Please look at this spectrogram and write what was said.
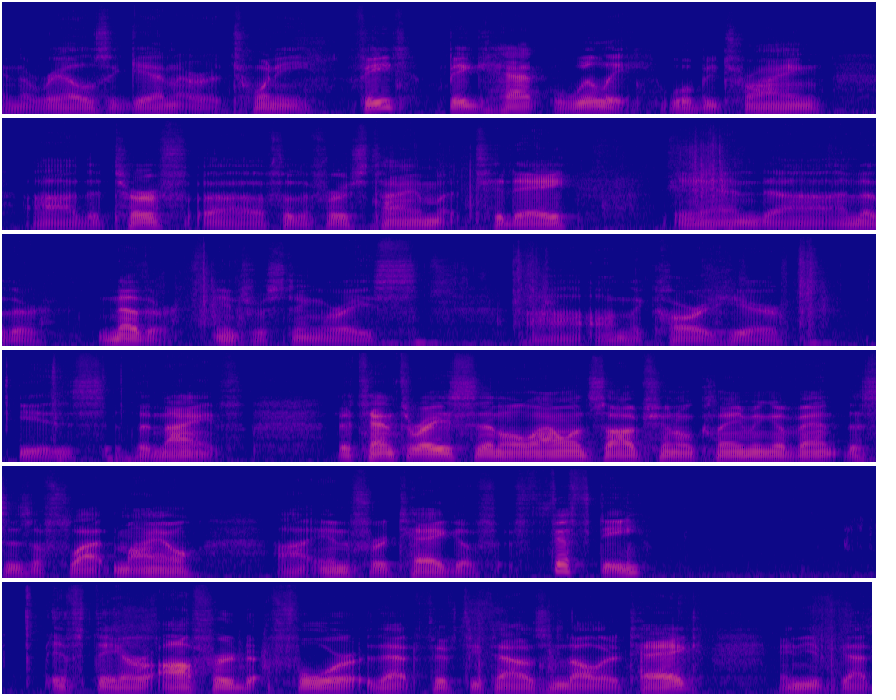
And the rails again are at 20 feet. Big Hat Willie will be trying uh, the turf uh, for the first time today. And uh, another another interesting race uh, on the card here is the ninth. The 10th race, an allowance optional claiming event. This is a flat mile in for a tag of 50 if they are offered for that $50,000 tag. And you've got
